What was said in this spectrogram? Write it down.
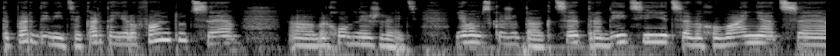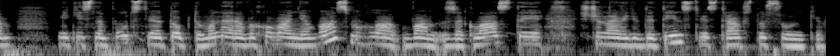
Тепер дивіться, карта Єрофанту це е, Верховний Жрець. Я вам скажу так: це традиції, це виховання, це якісь напутствия, тобто манера виховання вас могла вам закласти ще навіть в дитинстві страх стосунків.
